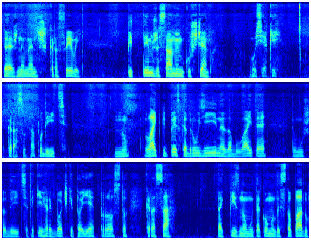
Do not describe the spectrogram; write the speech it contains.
Теж не менш красивий. Під тим же самим кущем. Ось який. Красота, подивіться. Ну, лайк, підписка, друзі, не забувайте. Тому що дивіться, такі грибочки то є просто краса. Так пізному такому листопаду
